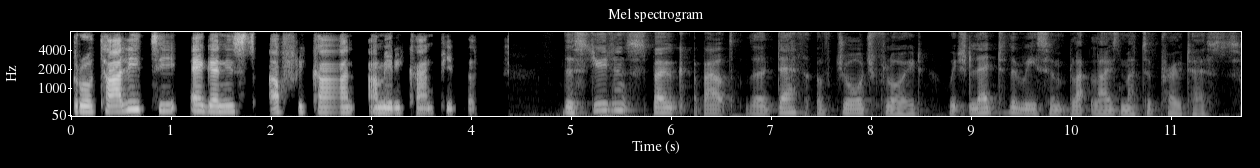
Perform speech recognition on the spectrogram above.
brutality against African American people. The students spoke about the death of George Floyd, which led to the recent Black Lives Matter protests.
